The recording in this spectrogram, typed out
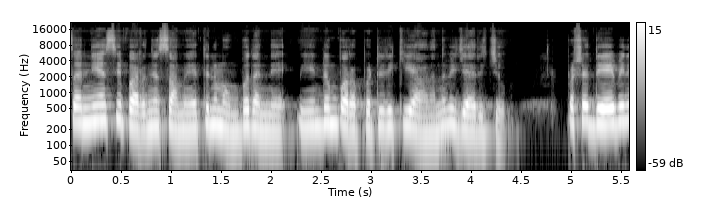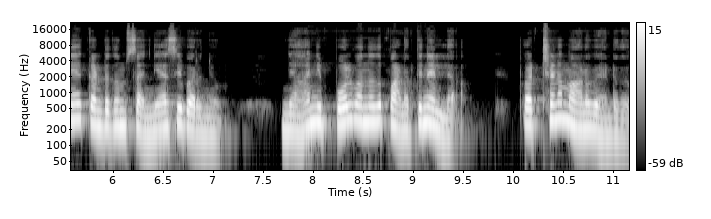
സന്യാസി പറഞ്ഞ സമയത്തിനു മുമ്പ് തന്നെ വീണ്ടും പുറപ്പെട്ടിരിക്കുകയാണെന്ന് വിചാരിച്ചു. പക്ഷെ ദേവിനെ കണ്ടതും സന്യാസി പറഞ്ഞു ഞാൻ ഇപ്പോൾ വന്നത് പണത്തിനല്ല ഭക്ഷണമാണ് വേണ്ടത്.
